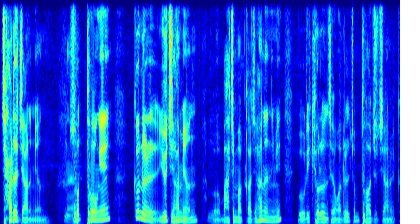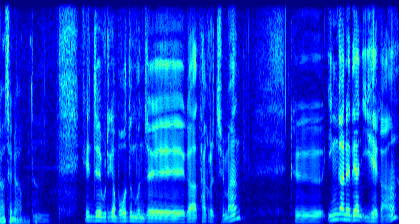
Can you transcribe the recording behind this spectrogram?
자르지 않으면 네. 소통의 끈을 유지하면 음. 어, 마지막까지 하느님이 우리 결혼 생활을 좀 도와주지 않을까 생각합니다. 그 이제 우리가 모든 문제가 다 그렇지만 그 인간에 대한 이해가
